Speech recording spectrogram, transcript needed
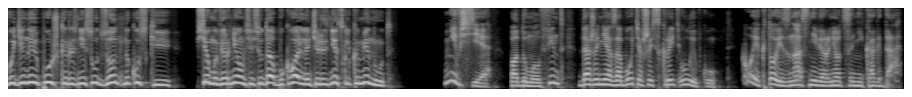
«Водяные пушки разнесут зонт на куски. Все мы вернемся сюда буквально через несколько минут». «Не все», — подумал Финт, даже не озаботившись скрыть улыбку. Кое-кто из нас не вернется никогда.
